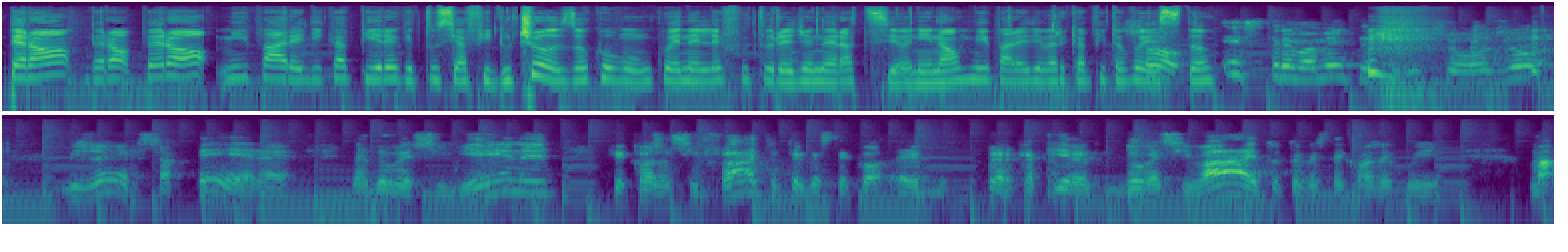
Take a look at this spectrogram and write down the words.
Però, però, però, mi pare di capire che tu sia fiducioso comunque nelle future generazioni, no? Mi pare di aver capito Sono questo. estremamente fiducioso, bisogna sapere da dove si viene, che cosa si fa, tutte queste cose, eh, per capire dove si va e tutte queste cose qui. Ma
